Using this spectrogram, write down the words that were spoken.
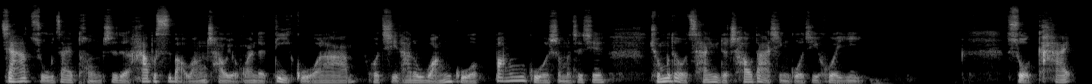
家族在统治的哈布斯堡王朝有关的帝国啦，或其他的王国、邦国什么这些，全部都有参与的超大型国际会议所开。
